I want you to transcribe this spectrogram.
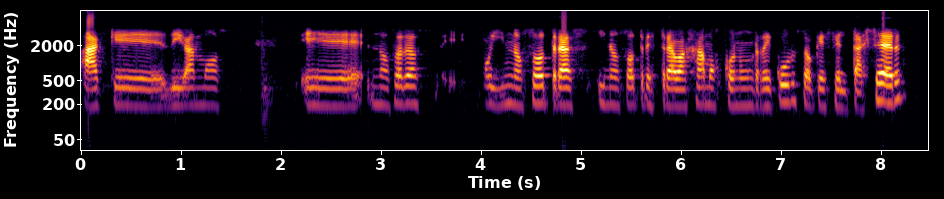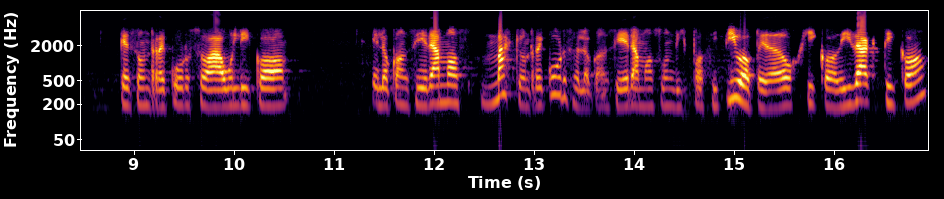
a que, digamos, eh, nosotros, hoy nosotras y nosotros trabajamos con un recurso que es el taller, que es un recurso áulico que lo consideramos más que un recurso, lo consideramos un dispositivo pedagógico didáctico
